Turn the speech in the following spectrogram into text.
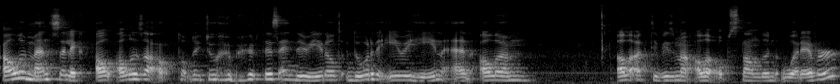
alle mensen, like, al, alles dat tot nu toe gebeurd is in de wereld door de eeuwen heen en alle, alle activisme, alle opstanden, whatever.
